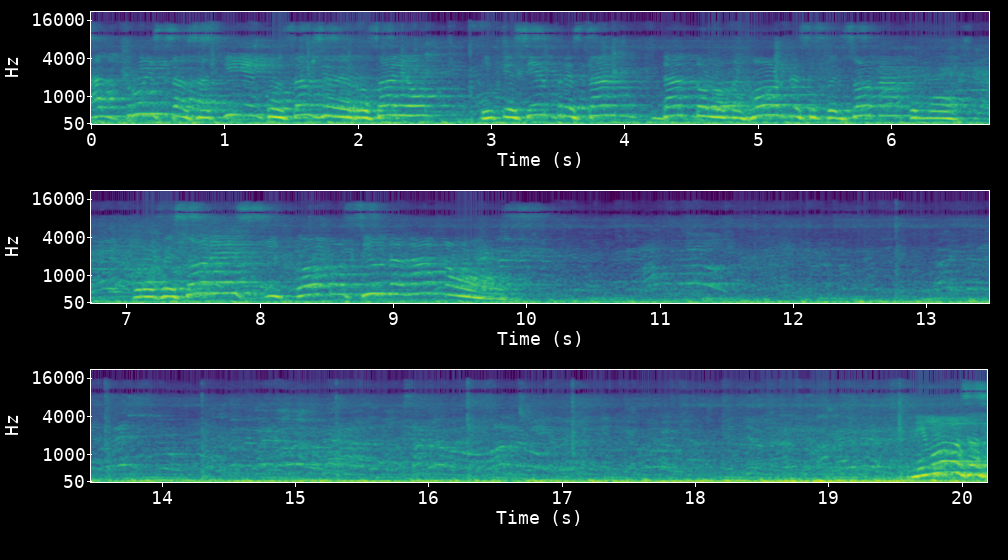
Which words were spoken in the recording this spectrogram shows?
altruistas aquí en Constancia de Rosario y que siempre están dando lo mejor de su persona como profesores y como ciudadanos. Ni modos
